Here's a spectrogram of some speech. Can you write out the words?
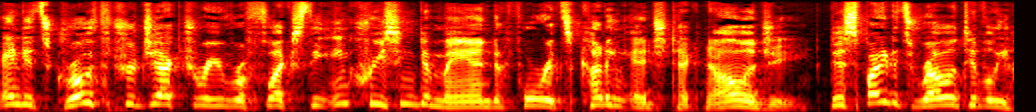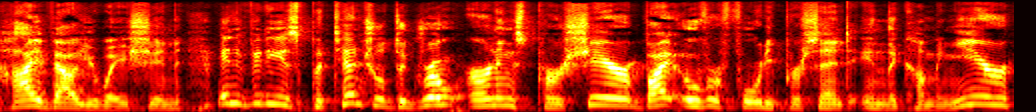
and its growth trajectory reflects the increasing demand for its cutting-edge technology. Despite its relatively high valuation, Nvidia's potential to grow earnings per share by over 40% in the coming year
